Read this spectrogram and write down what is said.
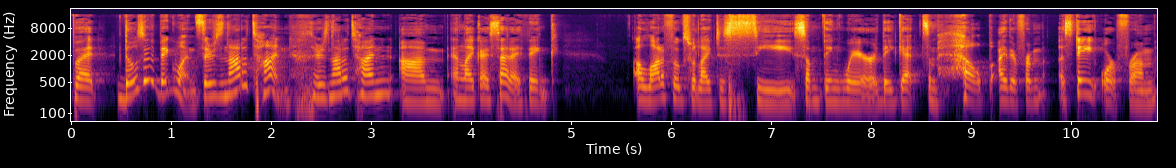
But those are the big ones. There's not a ton. There's not a ton. Um, and like I said, I think a lot of folks would like to see something where they get some help either from a state or from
